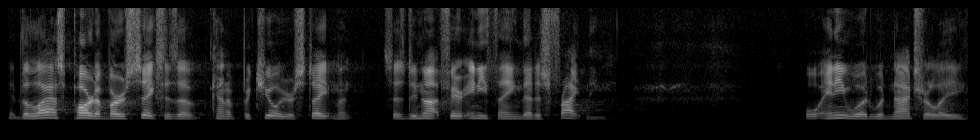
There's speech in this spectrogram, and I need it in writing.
The last part of verse 6 is a kind of peculiar statement. It says, Do not fear anything that is frightening. Well, any would would naturally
